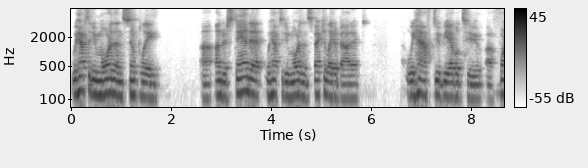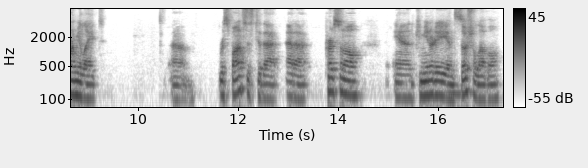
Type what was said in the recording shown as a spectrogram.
we have to do more than simply uh, understand it. We have to do more than speculate about it. We have to be able to uh, formulate um, responses to that at a personal and community and social level.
